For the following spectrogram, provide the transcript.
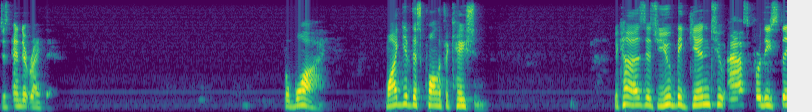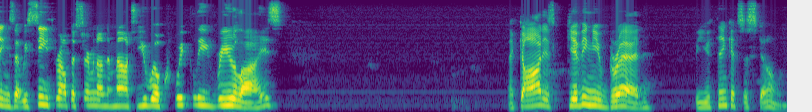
Just end it right there. But why? Why give this qualification? Because as you begin to ask for these things that we see throughout the Sermon on the Mount, you will quickly realize that God is giving you bread, but you think it's a stone.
